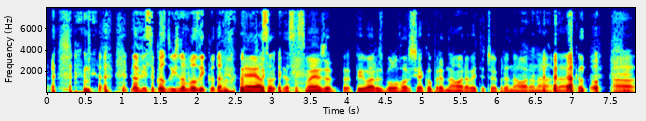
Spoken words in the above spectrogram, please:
na vysokozdvižnom vozíku tam. Nie, ja sa, ja sa smejem, že pivár už bol horší ako predná hora. Viete, čo je predná hora? Na, na, ako, a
